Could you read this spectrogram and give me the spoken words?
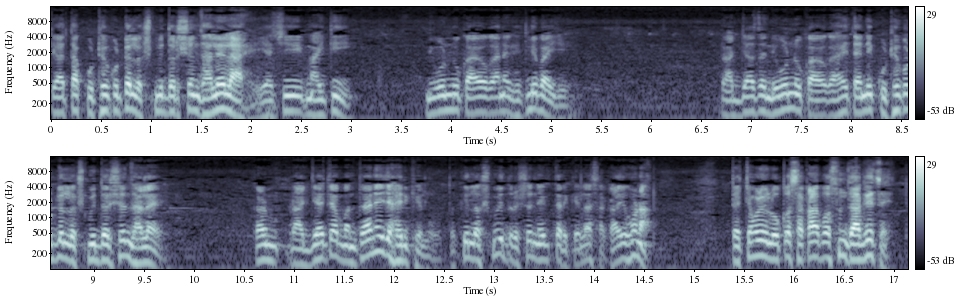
ते आता कुठे कुठे लक्ष्मीदर्शन झालेलं आहे याची माहिती निवडणूक आयोगाने घेतली पाहिजे. राज्याचा निवडणूक आयोग आहे त्यांनी कुठे कुठे लक्ष्मीदर्शन झालं आहे कारण राज्याच्या मंत्र्याने जाहीर केलं होतं की लक्ष्मीदर्शन एक तारखेला सकाळी होणार. त्याच्यामुळे लोक सकाळपासून जागेच आहेत.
